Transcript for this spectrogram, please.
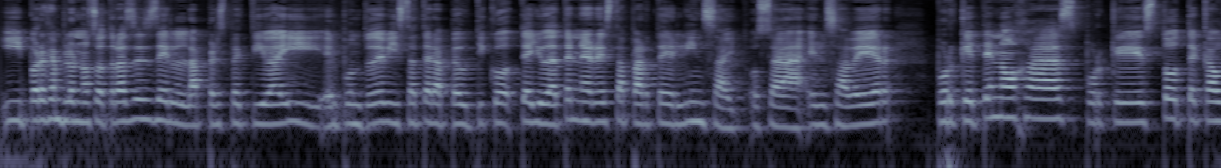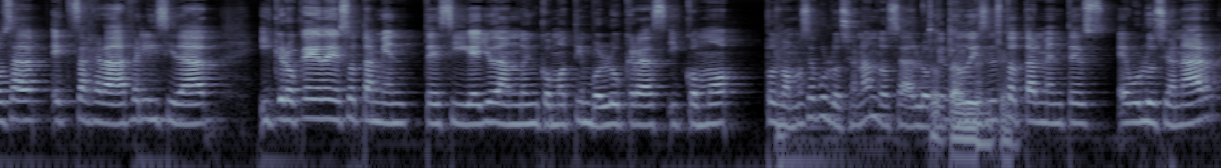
y, por ejemplo, nosotras desde la perspectiva y el punto de vista terapéutico te ayuda a tener esta parte del insight, o sea, el saber por qué te enojas, por qué esto te causa exagerada felicidad y creo que de eso también te sigue ayudando en cómo te involucras y cómo pues vamos evolucionando, o sea, lo que tú dices totalmente. es evolucionar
